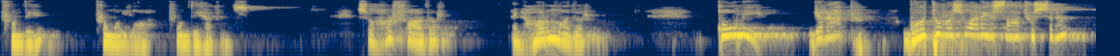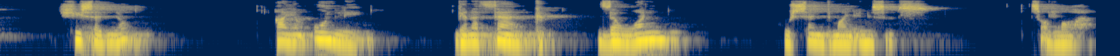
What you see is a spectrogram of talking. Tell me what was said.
from, the, from Allah, from the heavens. So her father and her mother, Qumi, get up, go to Rasul. She said, No, I am only gonna thank the one who sent my innocence. It's Allah.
